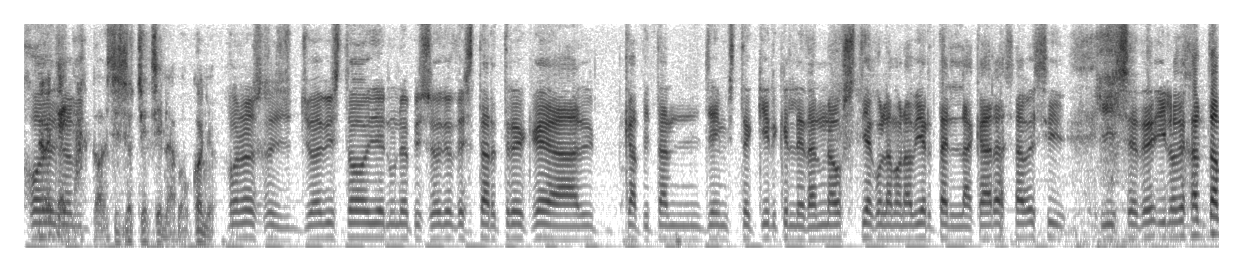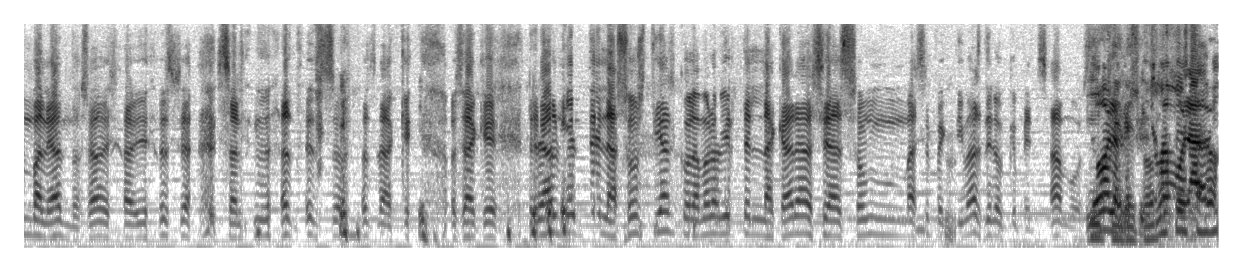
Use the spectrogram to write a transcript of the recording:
joder, ¿Qué casco? Si eso es chichinabo, coño. bueno, es que yo he visto hoy en un episodio de Star Trek que al capitán James T. Kirk le dan una hostia con la mano abierta en la cara, ¿sabes? Y, y, se de- y lo dejan tambaleando, ¿sabes? Ahí, o sea, saliendo del ascensor. O sea, que, o sea que realmente las hostias con la mano abierta en la cara, o sea, son más efectivas de lo que pensamos. No, lo que sí que me ha molado-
